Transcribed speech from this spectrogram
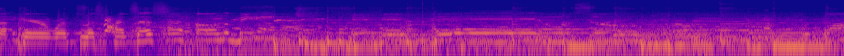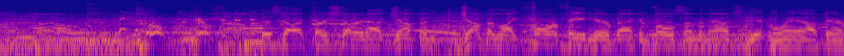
Up here with Miss Princess. on the beach. Hey, hey, hey, so? This dog first started out jumping, jumping like four feet here back in Folsom, and now it's getting way out there.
